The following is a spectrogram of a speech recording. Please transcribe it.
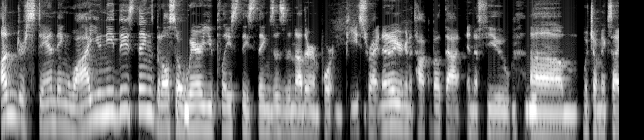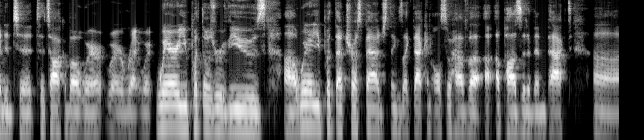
understanding why you need these things, but also mm-hmm. where you place these things is another important piece, right? And I know you're going to talk about that in a few, mm-hmm. um, which I'm excited to to talk about where where right where, where you put those reviews, uh, where you put that trust badge, things like that can also have a, a positive impact. Uh,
